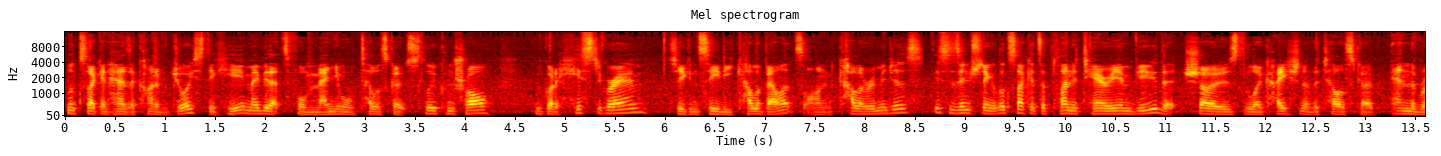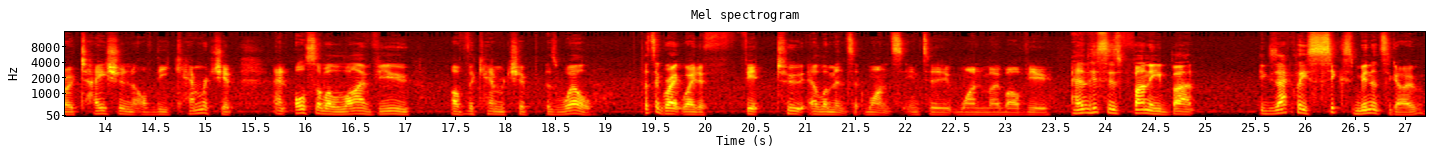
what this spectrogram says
Looks like it has a kind of joystick here, maybe that's for manual telescope slew control. We've got a histogram, so you can see the color balance on color images. This is interesting, it looks like it's a planetarium view that shows the location of the telescope and the rotation of the camera chip, and also a live view of the camera chip as well. That's a great way to fit two elements at once into one mobile view. And this is funny, but exactly six minutes ago,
